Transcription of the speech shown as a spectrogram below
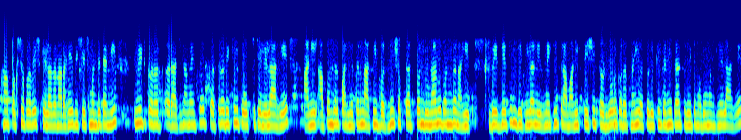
हा पक्षप्रवेश केला जाणार आहे. विशेष म्हणजे त्यांनी ट्विट करत राजीनाम्याचं पत्र देखील पोस्ट केलेलं आहे. आणि आपण जर पाहिलं तर नाती बदलू शकतात पण ऋणानुबंध नाहीत. वेदनेतून घेतलेला निर्णय ही प्रामाणिकतेशी तडजोड करत नाही असं देखील त्यांनी त्या ट्विटमध्ये म्हटलेलं आहे.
